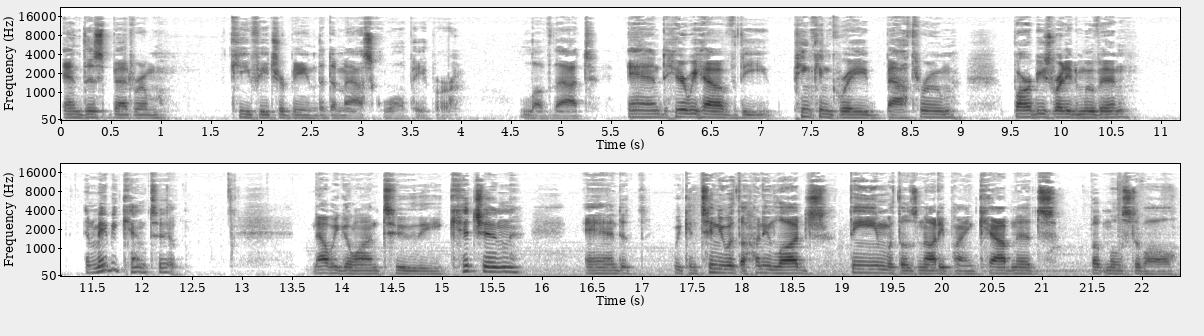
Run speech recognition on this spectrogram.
And this bedroom, key feature being the damask wallpaper. Love that. And here we have the pink and gray bathroom Barbie's ready to move in, and maybe Ken too. Now we go on to the kitchen, and we continue with the Hunting Lodge theme with those knotty pine cabinets, but most of all,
